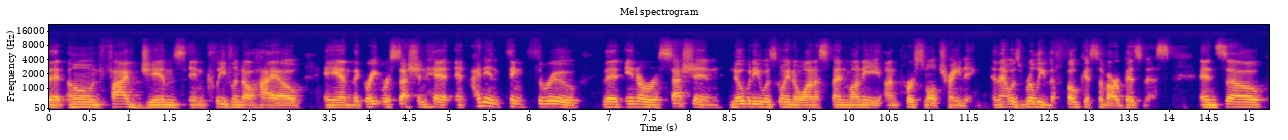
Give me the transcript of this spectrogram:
that owned five gyms in Cleveland, Ohio, and the Great Recession hit. And I didn't think through that in a recession, nobody was going to want to spend money on personal training. And that was really the focus of our business. And so,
